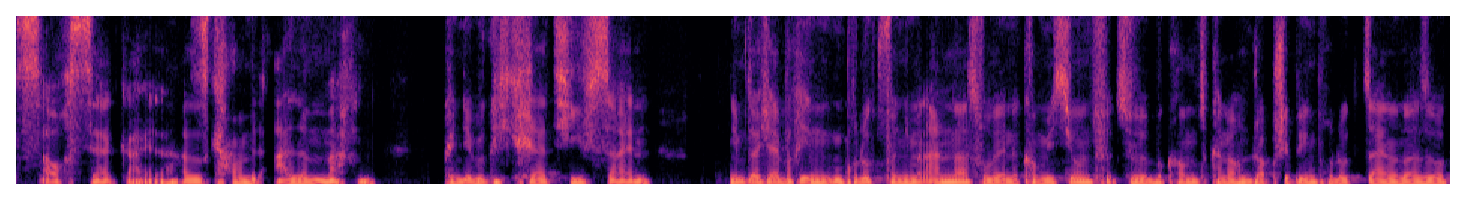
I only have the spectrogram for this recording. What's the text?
ist auch sehr geil. Also das kann man mit allem machen. Könnt ihr wirklich kreativ sein. Nehmt euch einfach irgendein Produkt von jemand anders, wo ihr eine Kommission für, zu bekommt, kann auch ein Dropshipping-Produkt sein oder so,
